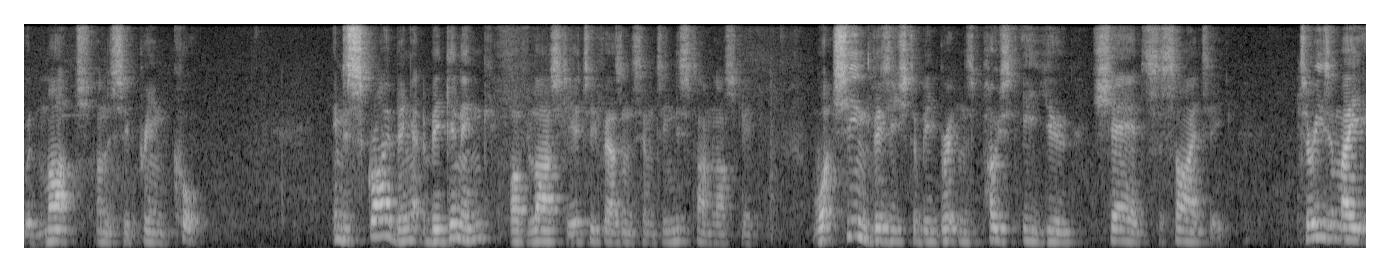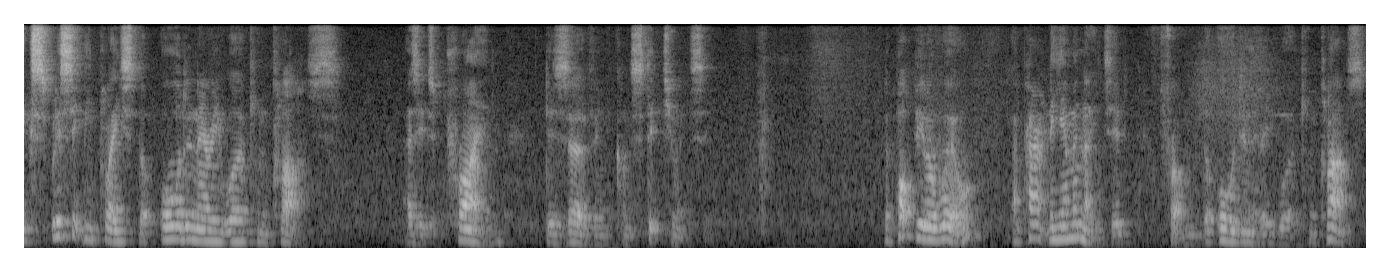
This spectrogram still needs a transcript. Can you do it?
would march on the Supreme Court. In describing at the beginning of last year, 2017, this time last year, what she envisaged to be Britain's post-EU shared society, Theresa May explicitly placed the ordinary working class as its prime deserving constituency. The popular will apparently emanated from the ordinary working class.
